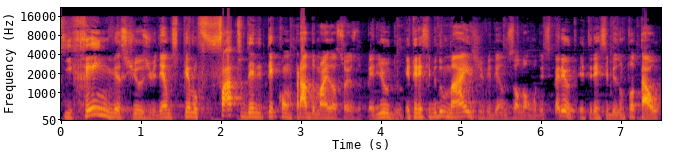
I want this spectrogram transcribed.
que reinvestiu os dividendos, pelo fato dele ter comprado mais ações no período, ele teria recebido mais dividendos ao longo desse período. Ele teria recebido um total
